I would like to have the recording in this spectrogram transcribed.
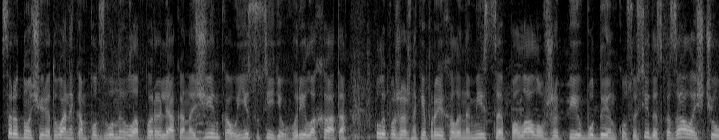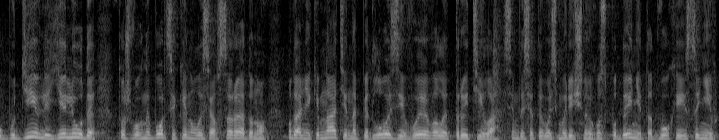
Серед ночі рятувальникам подзвонила перелякана жінка. У її сусідів горіла хата. Коли пожежники приїхали на місце, палало вже півбудинку. Сусіди сказали, що у будівлі є люди, тож вогнеборці кинулися всередину. У дальній кімнаті на підлозі виявили три тіла – 78-річної господині та двох її синів.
